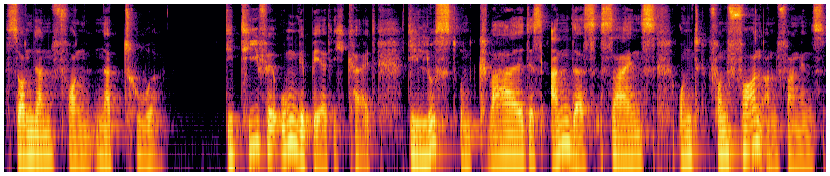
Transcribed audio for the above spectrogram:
sondern von Natur. Die tiefe Ungebärdigkeit, die Lust und Qual des Andersseins und von vorn Anfangens,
